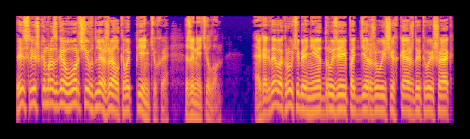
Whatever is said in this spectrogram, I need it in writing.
«Ты слишком разговорчив для жалкого пентюха», — заметил он. «А когда вокруг тебя нет друзей, поддерживающих каждый твой шаг,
